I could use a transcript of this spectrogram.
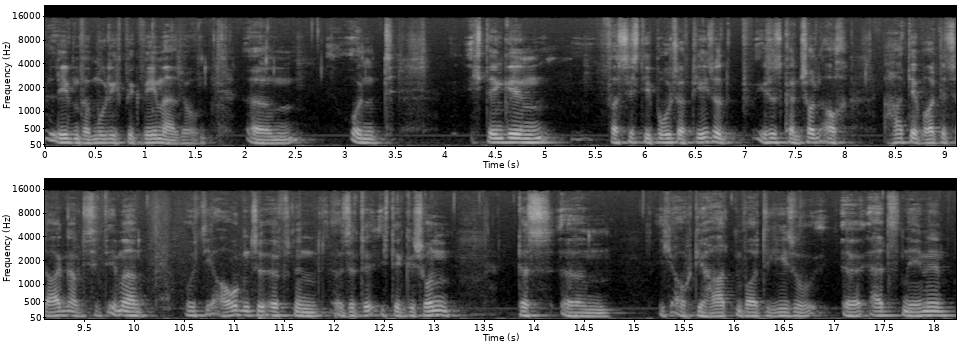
leben vermutlich bequemer so. Ähm, und ich denke, was ist die Botschaft Jesu? Jesus kann schon auch harte Worte sagen, aber die sind immer, uns die Augen zu öffnen. Also ich denke schon, dass ähm, ich auch die harten Worte Jesu äh, ernst nehme,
